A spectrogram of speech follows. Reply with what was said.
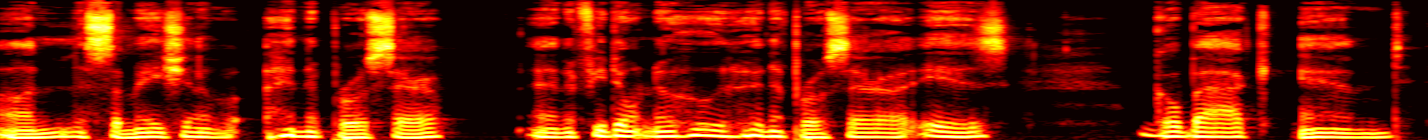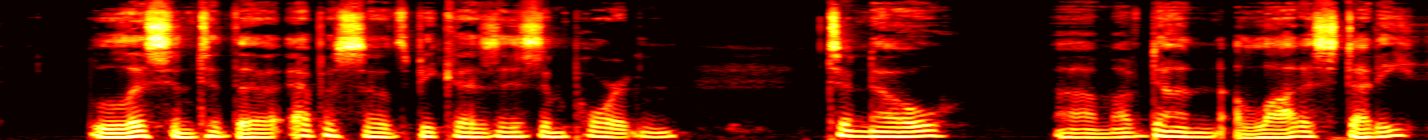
on the summation of Junípero Serra. And if you don't know who Junípero Serra is, go back and listen to the episodes because it is important to know. Um, I've done a lot of study,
